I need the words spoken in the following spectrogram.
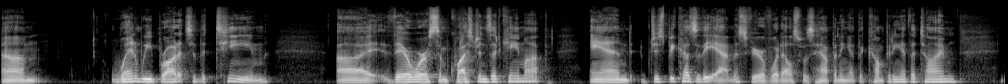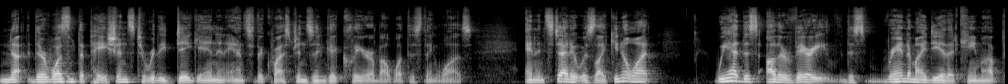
Um, when we brought it to the team, uh, there were some questions that came up. And just because of the atmosphere of what else was happening at the company at the time, no, there wasn't the patience to really dig in and answer the questions and get clear about what this thing was. And instead, it was like, you know what? We had this other very, this random idea that came up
